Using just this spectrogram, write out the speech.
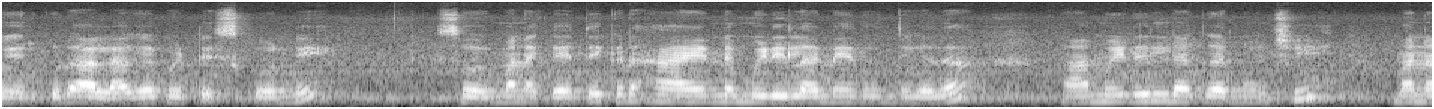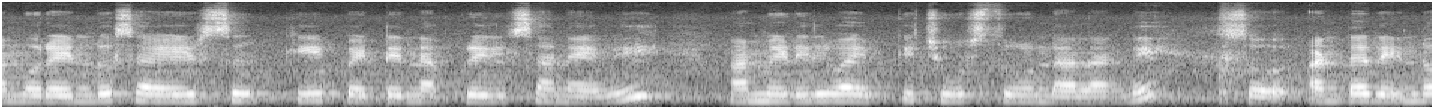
మీరు కూడా అలాగే పెట్టేసుకోండి. సో మనకైతే ఇక్కడ హై అండ్ మిడిల్ అనేది ఉంది కదా. ఆ మిడిల్ దగ్గర నుంచి మనము రెండు సైడ్స్కి పెట్టిన ప్రిల్స్ అనేవి ఆ మిడిల్ వైపుకి చూస్తూ ఉండాలండి. సో అంటే రెండు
